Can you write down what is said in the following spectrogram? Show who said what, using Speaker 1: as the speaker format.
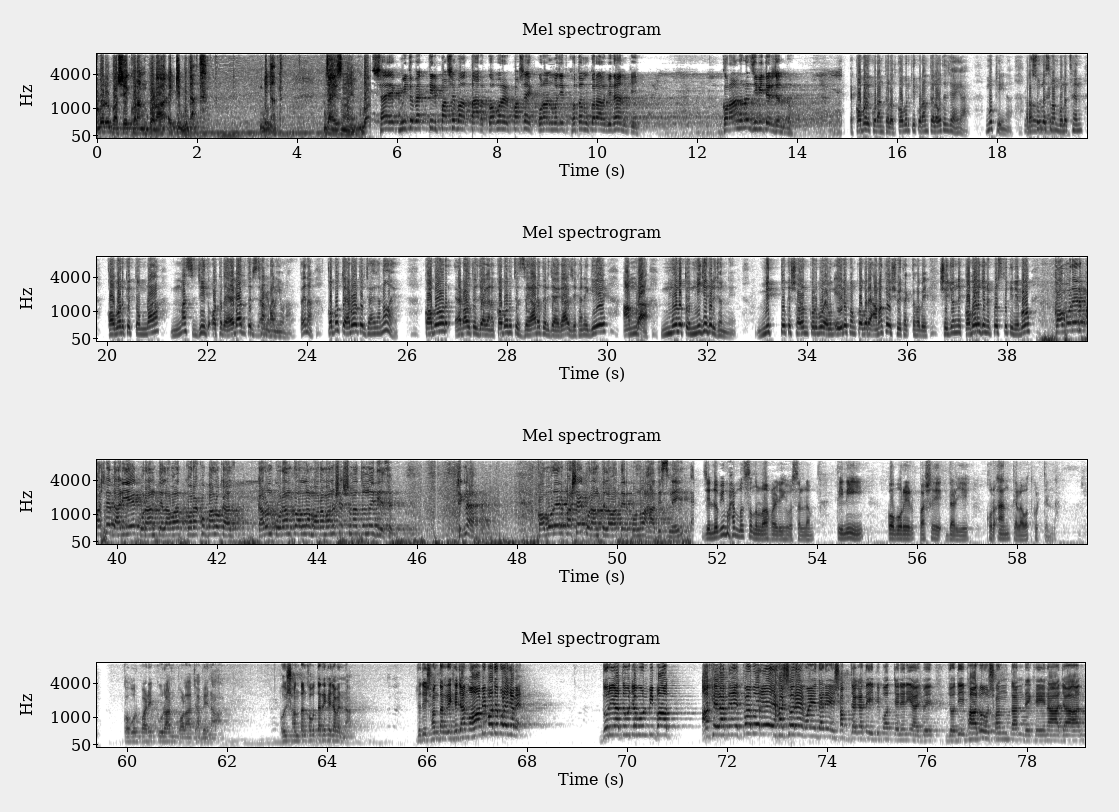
Speaker 1: কবরের পাশে কোরআন পড়া একটি বিদাত। বিদাত। জায়েজ নয়।
Speaker 2: মৃত ব্যক্তির পাশে বা তার কবরের পাশে কোরআন মজিদ খতম করার বিধান কি? কোরআন হলো জীবিতের জন্য।
Speaker 3: কবরে কোরআন তেলাওয়াত। কবর কি কোরআন তেলাওয়াতের জায়গা? মোটেই না। রাসূলুল্লাহ সাল্লাম বলেছেন কবরকে তোমরা মসজিদ অর্থাৎ এবাদতের স্থান বানিও না। তাই না? কবর তো এবাদতের জায়গা নয়। কবর এবাদতের জায়গা না কবর হচ্ছে জিয়ারতের জায়গা যেখানে গিয়ে আমরা মূলত নিজেদের জন্য মৃত্যুকে স্মরণ করব এবং এইরকম কবরে আমাকেও শুয়ে থাকতে হবে। সেই জন্য কবরের জন্য প্রস্তুতি নেব।
Speaker 4: কবরের পাশে দাঁড়িয়ে কোরআন তেলাওয়াত করা খুব ভালো কাজ কারণ কোরআন তো আল্লাহ মরা মানুষের শোনার জন্যই দিয়েছেন। ঠিক না? কবরের পাশে কোরআন তেলাওয়াতের কোনো হাদিস নেই।
Speaker 5: যে নবী মোহাম্মদ সাল্লাহ আলহি ওয়াসাল্লাম তিনি কবরের পাশে দাঁড়িয়ে কোরআন তেলাওয়াত করতেন না।
Speaker 6: কবর পাড়ে কোরআন পড়া যাবে না। ওই সন্তান খবরদার রেখে যাবেন না। যদি সন্তান রেখে যান মহা বিপদে পড়ে যাবে দুনিয়াতেও যেমন বিপদ, আখেরাতে কবরে হাসরে ময়দানে, সব জায়গাতেই বিপদ টেনে নিয়ে আসবে। যদি ভালো সন্তান রেখে না যান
